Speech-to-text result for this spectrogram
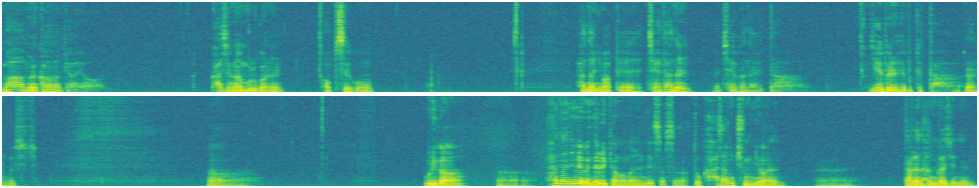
마음을 강하게 하여 가증한 물건을 없애고 하나님 앞에 재단을 재건하였다. 예배를 회복했다라는 것이죠. 어, 우리가 어, 하나님의 은혜를 경험하는 데 있어서 또 가장 중요한 어, 다른 한 가지는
